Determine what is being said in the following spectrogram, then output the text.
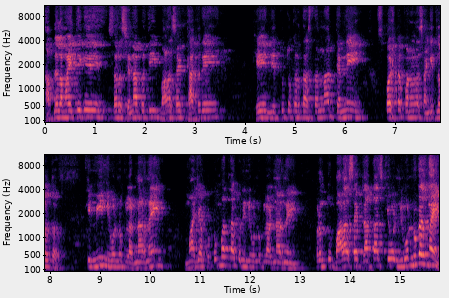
आपल्याला माहिती आहे की सर सेनापती बाळासाहेब ठाकरे हे नेतृत्व करत असताना त्यांनी स्पष्टपणानं सांगितलं होतं की मी निवडणूक लढणार नाही माझ्या कुटुंबातला कोणी निवडणूक लढणार नाही परंतु बाळासाहेब जाताच केवळ निवडणूकच नाही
